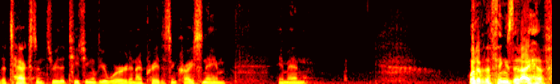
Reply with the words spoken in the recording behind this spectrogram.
the text and through the teaching of your word. And I pray this in Christ's name. Amen. One of the things that I have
